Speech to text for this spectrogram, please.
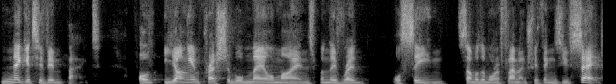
negative impact of young, impressionable male minds when they've read or seen some of the more inflammatory things you've said.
